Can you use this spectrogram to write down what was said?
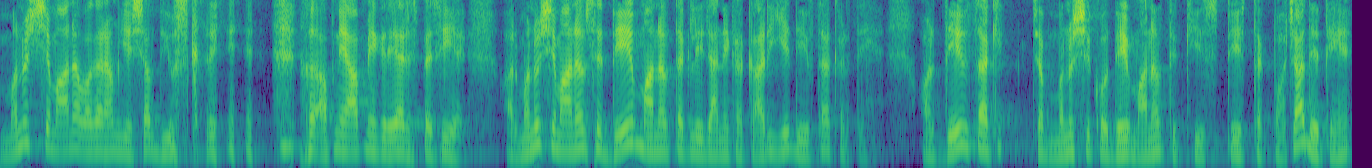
मनुष्य मानव अगर हम ये शब्द यूज़ करें, अपने आप में एक रेयर स्पेसी है, और मनुष्य मानव से देव मानव तक ले जाने का कार्य ये देवता करते हैं। और देवता की, जब मनुष्य को देव मानव तक की स्टेज तक पहुँचा देते हैं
